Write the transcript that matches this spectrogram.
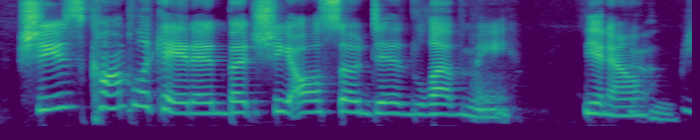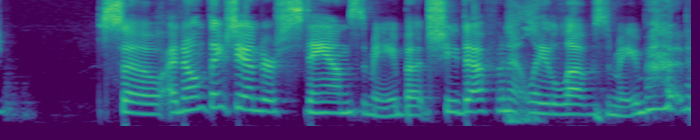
she's complicated, but she also did love me, you know. Yeah. So I don't think she understands me, but she definitely loves me. But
